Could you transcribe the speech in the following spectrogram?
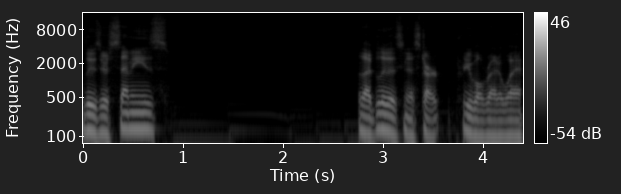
loser semis. I believe that's going to start pretty well right away.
